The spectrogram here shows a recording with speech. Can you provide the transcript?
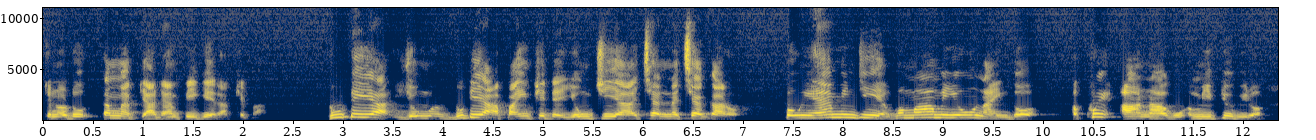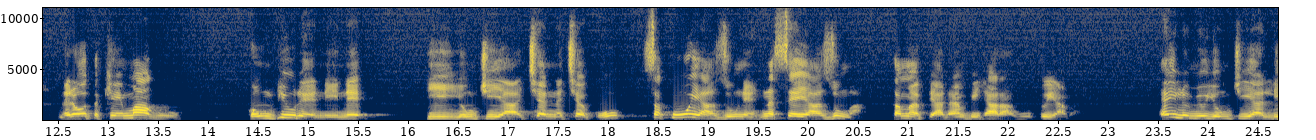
ကျွန်တော်တို့သတ်မှတ်ပြဋ္ဌာန်းပေးခဲ့တာဖြစ်ပါဒုတိယယုံဒုတိယအပိုင်းဖြစ်တဲ့ယုံကြည်ရာအချက်နှစ်ချက်ကတော့ပုံရမ်းမင်းကြီးရဲ့မမားမယုံနိုင်သောအခွင့်အာဏာကိုအမိပြုပြီးတော့မေတော်သခင်မကိုဂုံပြုတဲ့အနေနဲ့ဒီယုံကြည်ရာအချက်နှစ်ချက်ကို19ရာစုနဲ့20ရာစုမှာသ တ်မှတ်ပြဋ္ဌာန်းပေးထားတာကိုတွေ့ရပါအဲ့လိုမျိုးယုံကြည်ရာ၄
